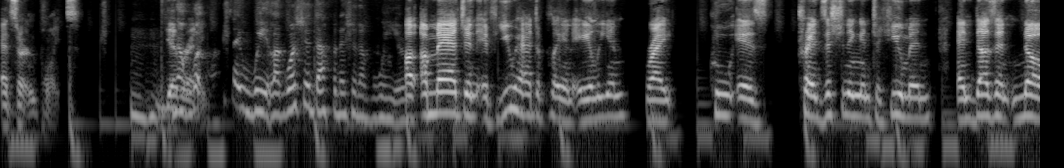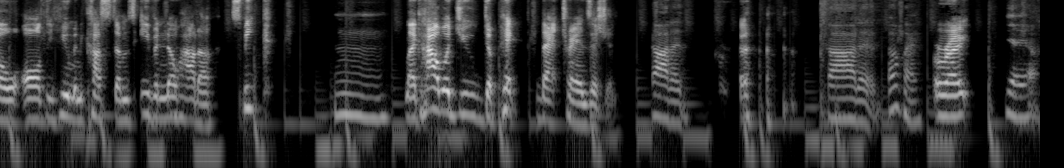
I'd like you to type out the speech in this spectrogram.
at certain points. Mm-hmm. Get now, ready. What, say weird. Like, what's your definition of weird? Uh, imagine if you had to play an alien, right? Who is transitioning into human and doesn't know all the human customs, even know how to speak. Mm. Like, how would you depict that transition? Got it. Got it. Okay. All right. Yeah, yeah.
